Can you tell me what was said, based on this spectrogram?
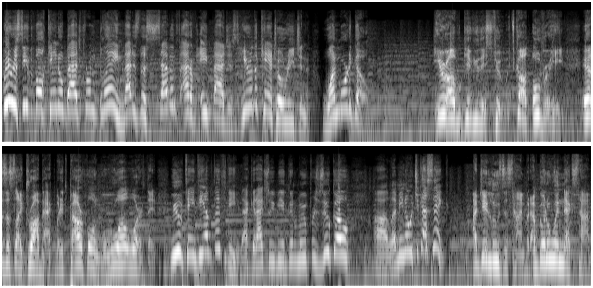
We received the volcano badge from Blaine. That is the seventh out of eight badges here in the Kanto region. One more to go. Here I will give you this too. It's called Overheat. It has a slight drawback, but it's powerful and well worth it. We obtained TM50. That could actually be a good move for Zuko. Uh, let me know what you guys think. I did lose this time, but I'm going to win next time.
